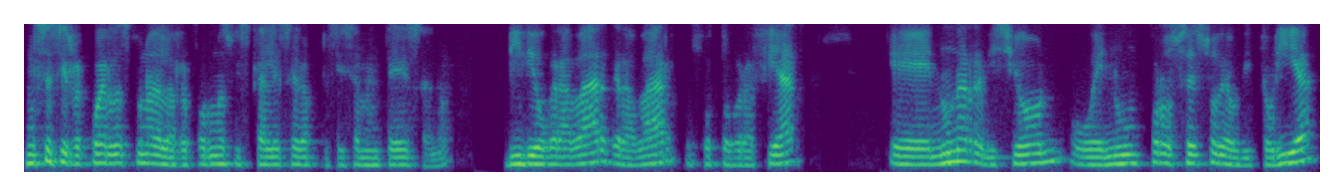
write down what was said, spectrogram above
No sé si recuerdas que una de las reformas fiscales era precisamente esa, ¿no? videograbar, grabar o fotografiar en una revisión o en un proceso de auditoría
